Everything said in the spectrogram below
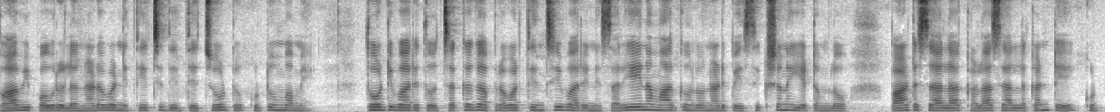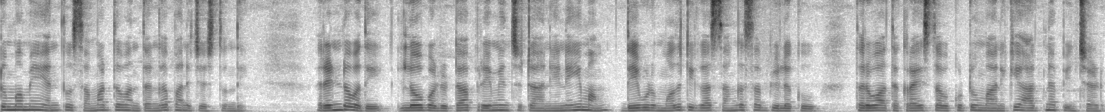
భావి పౌరుల నడవడిని తీర్చిదిద్దే చోటు కుటుంబమే. తోటివారితో చక్కగా ప్రవర్తించి వారిని సరియైన మార్గంలో నడిపే శిక్షణ ఇవ్వటంలో పాఠశాల కళాశాలల కంటే కుటుంబమే ఎంతో సమర్థవంతంగా పనిచేస్తుంది. రెండవది లోబడుట ప్రేమించుట అనే నియమం దేవుడు మొదటిగా సంఘ సభ్యులకు తరువాత క్రైస్తవ కుటుంబానికి ఆజ్ఞాపించాడు.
